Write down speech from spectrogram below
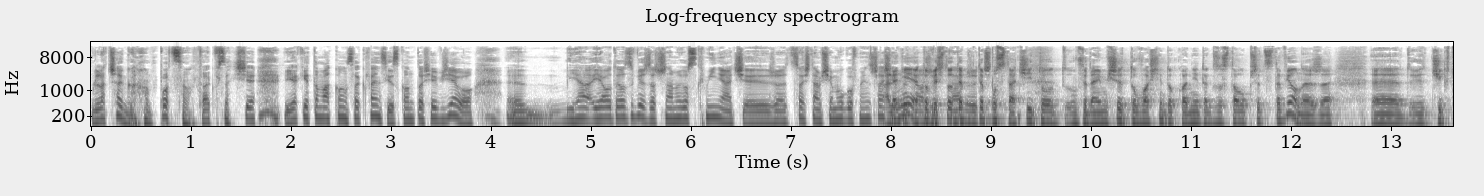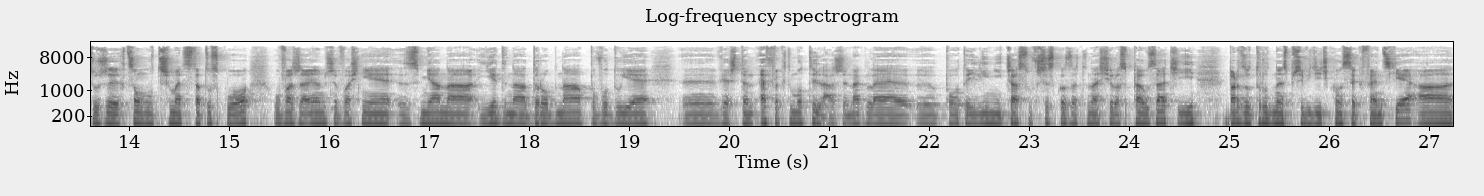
dlaczego? Po co? Tak? W sensie, jakie to ma konsekwencje? Skąd to się wzięło? E, ja, ja od razu, wiesz, zaczynam rozkminiać, e, że coś tam się mogło w międzyczasie Ale nie, to wiesz, to tak? te, te postaci, to, to, wydaje mi się, to właśnie dokładnie tak zostało przedstawione, że e, ci, którzy chcą utrzymać status quo, uważają, że właśnie zmiana jedna drobna powoduje, e, wiesz, ten efekt motyla, że nagle e, po tej linii czasu wszystko zaczyna się rozpełzać i bardzo trudno jest przewidzieć konsekwencje, a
